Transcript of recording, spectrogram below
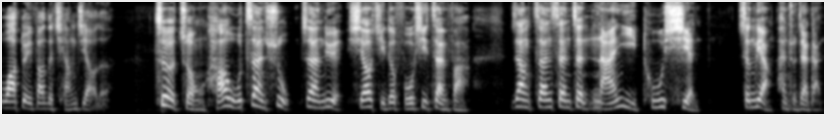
挖对方的墙角了。这种毫无战术、战略、消极的佛系战法，让张善政难以凸显声量和存在感。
